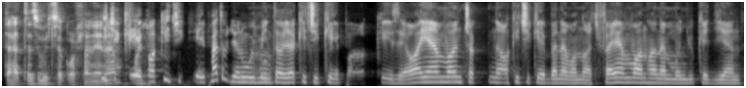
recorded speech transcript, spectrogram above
Tehát ez úgy szokott lenni, kicsi nem? Kép. A kicsi kép, hát ugyanúgy, mint ahogy a kicsi kép a kézé alján van, csak a kicsi képben nem a nagy fejem van, hanem mondjuk egy ilyen,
